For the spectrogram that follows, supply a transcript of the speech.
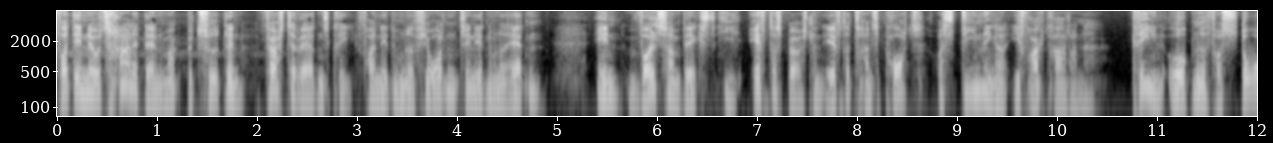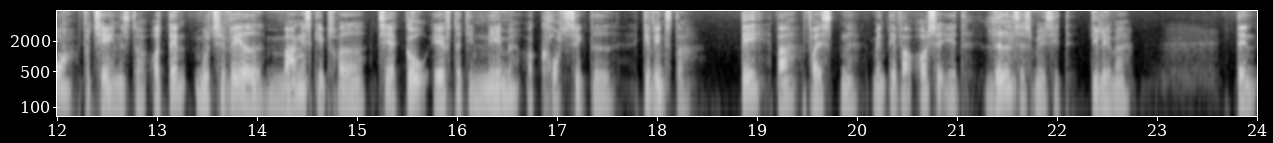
For det neutrale Danmark betød den Første Verdenskrig fra 1914 til 1918 en voldsom vækst i efterspørgselen efter transport og stigninger i fragtraterne. Krigen åbnede for store fortjenester, og den motiverede mange skibsredere til at gå efter de nemme og kortsigtede gevinster. Det var fristende, men det var også et ledelsesmæssigt dilemma. Den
